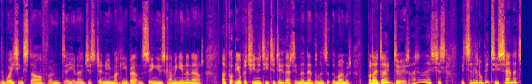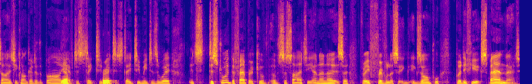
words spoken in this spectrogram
the waiting staff and uh, you know just generally mucking about and seeing who's coming in and out. I've got the opportunity to do that in the Netherlands at the moment, but mm. I don't do it. I don't know. It's just it's a little bit too sanitized. You can't go to the bar. Yeah. You have to stay two meters, stay two meters away. It's destroyed the fabric of, of society, and I know it's a very frivolous example. But if you expand that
